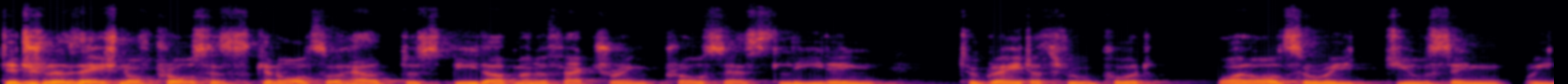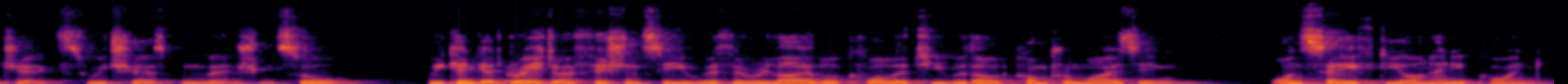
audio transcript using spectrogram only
Digitalization of processes can also help to speed up manufacturing process, leading to greater throughput while also reducing rejects, which has been mentioned. So we can get greater efficiency with a reliable quality without compromising on safety on any point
